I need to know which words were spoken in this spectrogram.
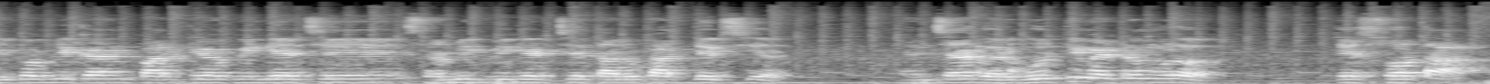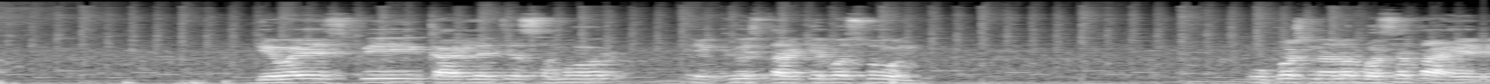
रिपब्लिकन पार्टी ऑफ इंडियाचे श्रमिक ब्रिगेडचे तालुका अध्यक्ष यांच्या घरगुती मॅटरमुळं ते स्वतः डीवायएसपी कार्यालयाच्या समोर एकवीस तारखेपासून उपोषणाला बसत आहेत.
